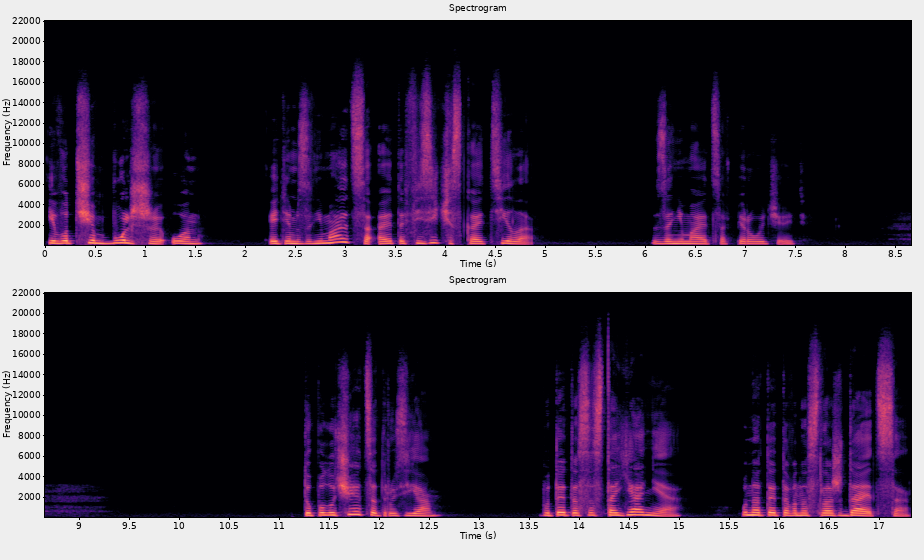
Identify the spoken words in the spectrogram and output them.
И вот чем больше он этим занимается, а это физическое тело занимается в первую очередь, то получается, друзья, вот это состояние, он от этого наслаждается.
